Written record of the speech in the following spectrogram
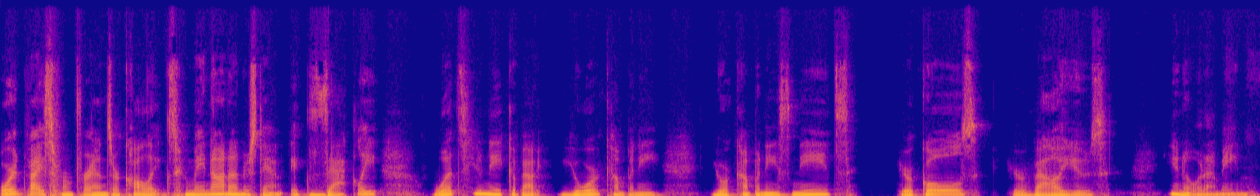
or advice from friends or colleagues who may not understand exactly what's unique about your company, your company's needs, your goals, your values. You know what I mean.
